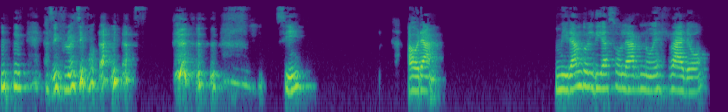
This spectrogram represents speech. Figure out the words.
las influencias foráneas. ¿Sí? Ahora, mirando el día solar no es raro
